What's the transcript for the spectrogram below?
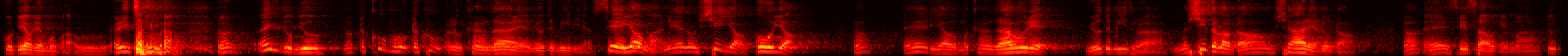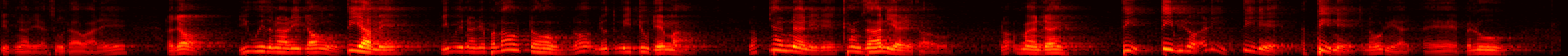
ကိုတယောက်တည်းမဟုတ်ပါဘူးအဲ့ဒီချိန်မှာနော်အဲ့လိုမျိုးနော်တစ်ခုမဟုတ်တစ်ခုအဲ့လိုခံစားရတဲ့မျိုးသမီးတွေက10ယောက်မှာအနည်းဆုံး8ယောက်9ယောက်နော်အဲ့ဒီရောက်မခံစားဘူးတဲ့မျိုးသမီးဆိုတာမရှိသလောက်တောင်ရှားတယ်လို့တောင်နော်အဲစိစာဥတီမှာသူတေသနာတွေကဆိုထားပါတယ်ဒါကြောင့်ဒီဝေဒနာတွေအကြောင်းကိုသိရမယ်ဒီဝေဒနာတွေဘလောက်တောင်နော်မျိုးသမီးတုထဲမှာနော်ပြန့်နှံ့နေတယ်ခံစားနေရတဲ့ဆိုတာကိုနော်အမှန်တိုင်း တိတိပြီးတော့အဲ့ဒီတိတဲ့အတိနဲ့ကျွန်တော်တို့တွေကအဲဘယ်လို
